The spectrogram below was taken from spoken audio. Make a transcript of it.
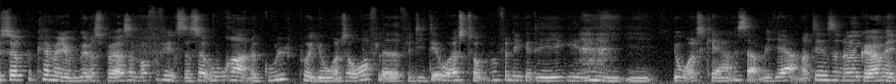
så kan man jo begynde at spørge sig, hvorfor findes der så uran og guld på jordens overflade? Fordi det er jo også tungt. Hvorfor ligger det ikke inde i, i jordens kerne sammen med jern? Og det har så noget at gøre med,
